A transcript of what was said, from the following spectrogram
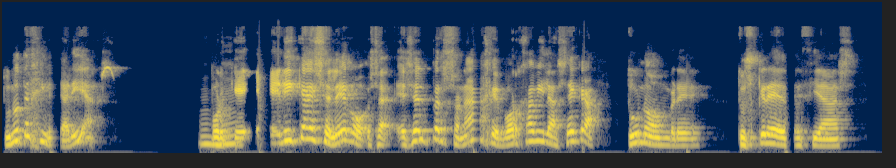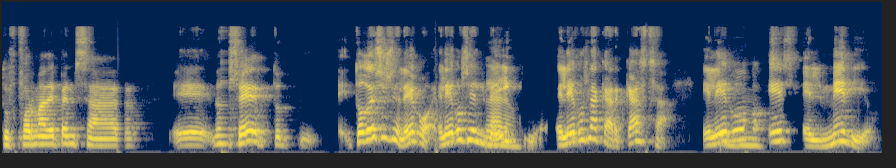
tú no te girarías. Porque Erika es el ego, o sea, es el personaje, Borja Vilaseca, tu nombre, tus creencias, tu forma de pensar, eh, no sé, todo eso es el ego. El ego es el vehículo, el ego es la carcasa, el ego es el medio,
